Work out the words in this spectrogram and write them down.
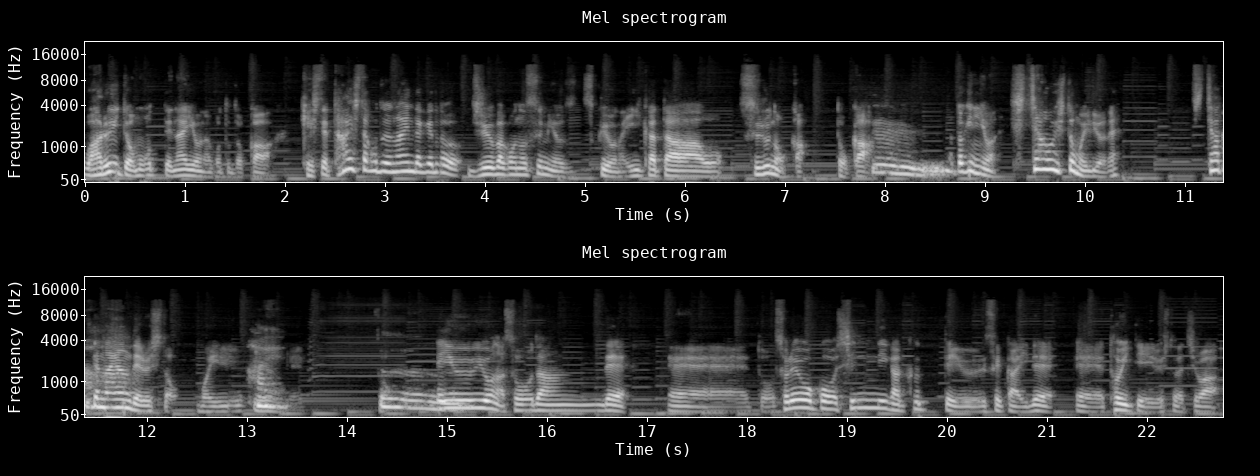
悪いと思ってないようなこととか、決して大したことじゃないんだけど、重箱の隅をつくような言い方をするのかとか、うん。時にはしちゃう人もいるよね。しちゃって悩んでる人もいるんで、はいうん。っていうような相談で、えっ、と、それをこう心理学っていう世界で、えー解いている人たちは、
